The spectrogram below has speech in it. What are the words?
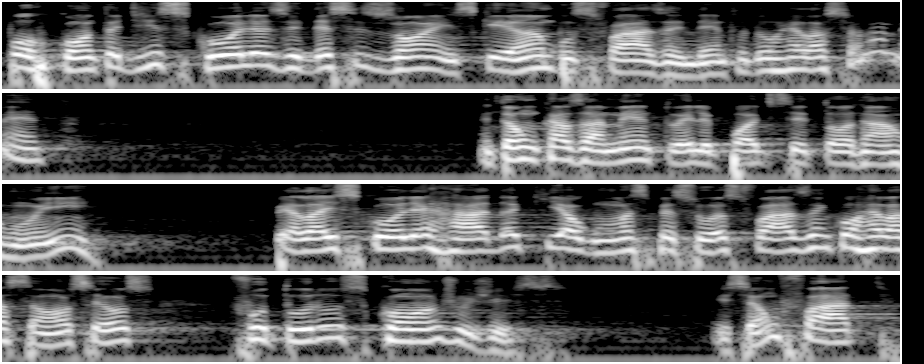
por conta de escolhas e decisões que ambos fazem dentro de um relacionamento. Então, um casamento ele pode se tornar ruim pela escolha errada que algumas pessoas fazem com relação aos seus futuros cônjuges. Isso é um fato.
